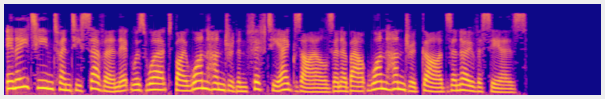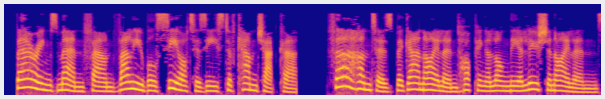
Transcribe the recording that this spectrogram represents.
In 1827 it was worked by 150 exiles and about 100 guards and overseers. Bering's men found valuable sea otters east of Kamchatka. Fur hunters began island hopping along the Aleutian Islands.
